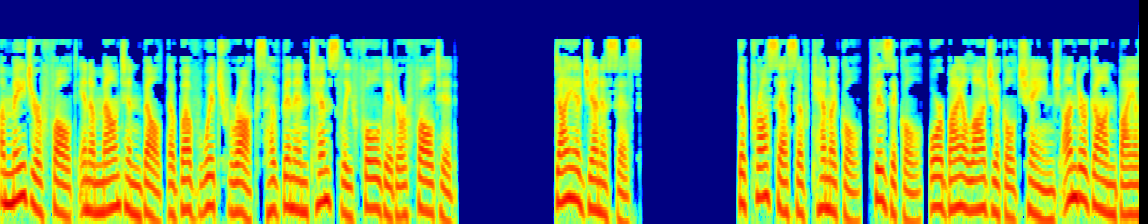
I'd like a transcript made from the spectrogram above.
a major fault in a mountain belt above which rocks have been intensely folded or faulted. Diagenesis the process of chemical, physical, or biological change undergone by a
